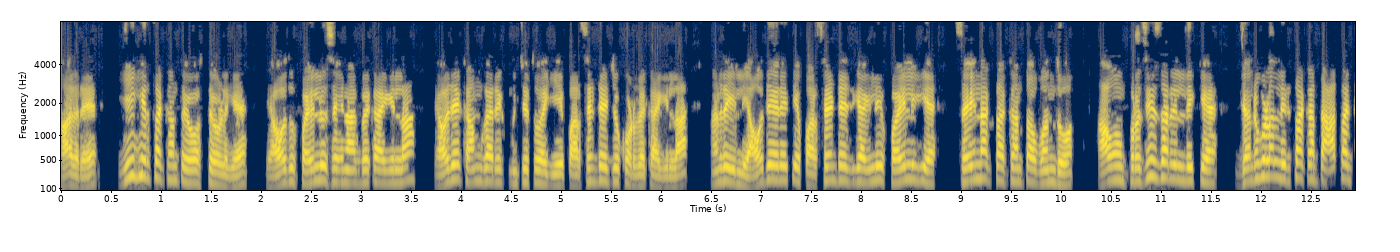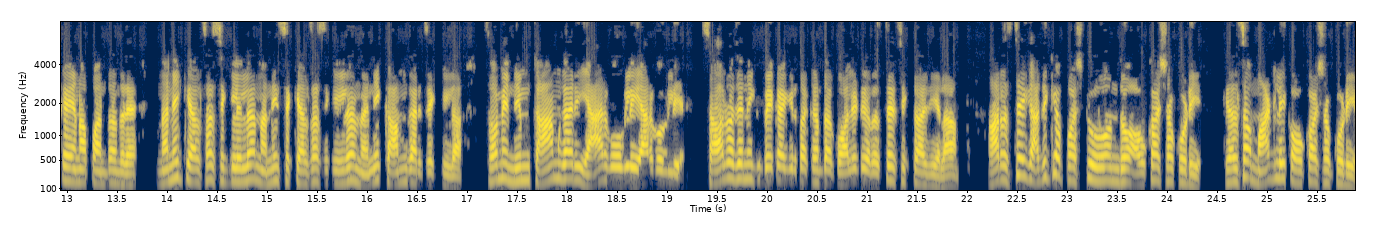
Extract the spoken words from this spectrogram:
ಆದ್ರೆ ಈಗಿರ್ತಕ್ಕಂಥ ವ್ಯವಸ್ಥೆ ಒಳಗೆ ಯಾವುದು ಫೈಲು ಸೈನ್ ಆಗಬೇಕಾಗಿಲ್ಲ, ಯಾವುದೇ ಕಾಮಗಾರಿಗೆ ಮುಂಚಿತವಾಗಿ ಪರ್ಸೆಂಟೇಜು ಕೊಡಬೇಕಾಗಿಲ್ಲ. ಅಂದರೆ ಇಲ್ಲಿ ಯಾವುದೇ ರೀತಿಯ ಪರ್ಸೆಂಟೇಜ್ಗಾಗಲಿ ಫೈಲಿಗೆ ಸೈನ್ ಆಗ್ತಕ್ಕಂಥ ಒಂದು, ಆ ಒಂದು ಪ್ರೊಸೀಜರ್ ಇಲ್ಲದಕ್ಕೆ ಜನಗಳಲ್ಲಿ ಇರ್ತಕ್ಕಂಥ ಆತಂಕ ಏನಪ್ಪಾ ಅಂತಂದ್ರೆ, ನನಗೆ ಕೆಲಸ ಸಿಗ್ಲಿಲ್ಲ ನನಗೆ ಕೆಲಸ ಸಿಗ್ಲಿಲ್ಲ ನನಗೆ ಕಾಮಗಾರಿ ಸಿಕ್ಲಿಲ್ಲ. ಸ್ವಾಮಿ ನಿಮ್ಮ ಕಾಮಗಾರಿ ಯಾರಿಗೋಗ್ಲಿ ಯಾರಿಗೋಗ್ಲಿ ಸಾರ್ವಜನಿಕ ಬೇಕಾಗಿರ್ತಕ್ಕಂಥ ಕ್ವಾಲಿಟಿ ರಸ್ತೆ ಸಿಗ್ತಾ ಇದೆಯಲ್ಲ, ಆ ರಸ್ತೆಗೆ ಅದಕ್ಕೆ ಫಸ್ಟ್ ಒಂದು ಅವಕಾಶ ಕೊಡಿ, ಕೆಲಸ ಮಾಡ್ಲಿಕ್ಕೆ ಅವಕಾಶ ಕೊಡಿ.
